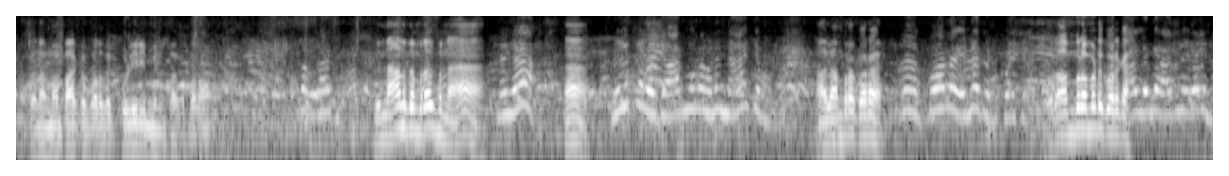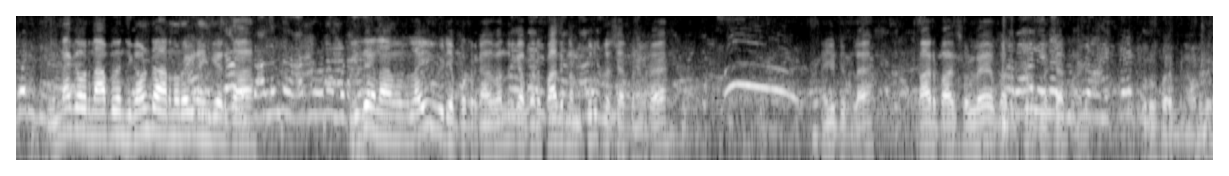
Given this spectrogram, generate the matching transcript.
இப்போ நம்ம பார்க்க போகிறது குளிரி மீன் பார்க்க போகிறோம். இது நானூற்றம்பது ரூபா சொன்னேன். ஐயா ஆ. அதில் ஐம்பது ரூபா குறை. ஒரு ஐம்பது ரூபா மட்டும் குறைக்கா. என்னக்கா ஒரு நாற்பத்தஞ்சு கவுண்ட் அறநூறுவாய்க்கு நான் இங்கே எடுத்தா இது நான் லைவ் வீடியோ போட்டிருக்கேன். அது வந்திருக்கா பாரு. பார்த்துட்டு நம்ம குரூப்பில் ஷேர் பண்ணி விட. யூடியூப்பில் பாரு பாரு சொல்லு. பார்த்து குரூப்பில் ஷேர் பண்ணி குரூப் வர மீன் வருது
